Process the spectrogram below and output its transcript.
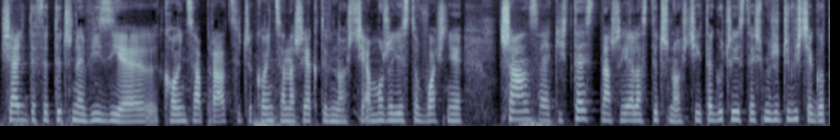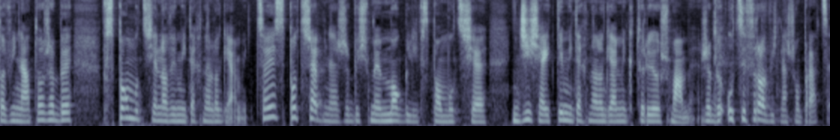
siać defetyczne wizje końca pracy czy końca naszej aktywności, a może jest to właśnie szansa, jakiś test naszej elastyczności i tego, czy jesteśmy rzeczywiście gotowi na to, żeby wspomóc się nowymi technologiami. Co jest potrzebne, żebyśmy mogli wspomóc się dzisiaj tymi technologiami, które już mamy, żeby ucyfrowić naszą pracę?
